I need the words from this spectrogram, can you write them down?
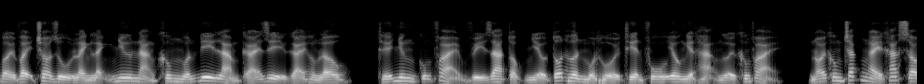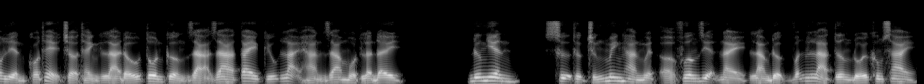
Bởi vậy cho dù lành lạnh như nàng không muốn đi làm cái gì gái hồng lâu, thế nhưng cũng phải vì gia tộc nhiều tốt hơn một hồi thiên phu yêu nghiệt hạng người không phải, nói không chắc ngày khác sau liền có thể trở thành là đấu tôn cường giả ra tay cứu lại Hàn gia một lần đây. Đương nhiên, sự thực chứng minh Hàn Nguyệt ở phương diện này làm được vẫn là tương đối không sai.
